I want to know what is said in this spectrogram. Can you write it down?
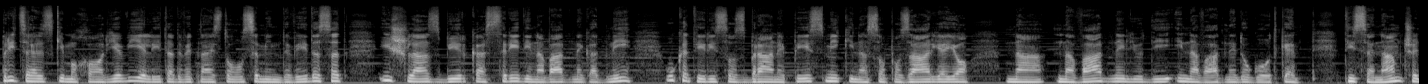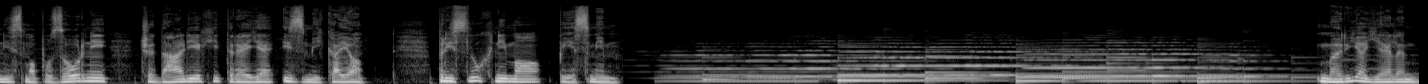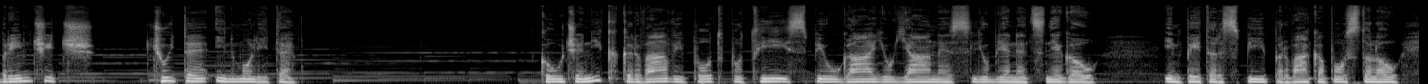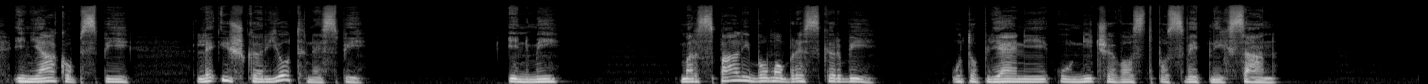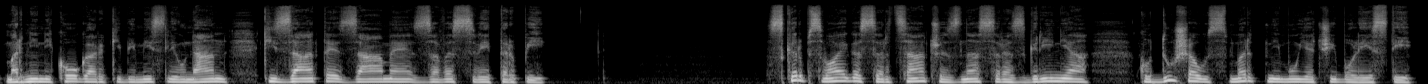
Pri celski Mohorjevi je leta 1998 išla zbirka Sredi navadnega dne, v kateri so zbrane pesmi, ki nas opozarjajo na navadne ljudi in navadne dogodke. Ti se nam, če nismo pozorni, če dalje hitreje izmikajo prisluhnimo pesmim. Marija Jelen Brenčič, čujte in molite. Ko učenik krvavi pot poti, spi v gaju Janez, ljubljenec njegov, in Peter spi, prvak apostolov, in Jakob spi, le iškarjot ne spi. In mi, mar spali bomo brez skrbi, utopljeni v ničevost posvetnih sanj. Mar ni nikogar, ki bi mislil na nan, ki zate, zame, za vse svet trpi. Skrb svojega srca čez nas razgrinja, ko duša v smrtni muječi bolesti,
